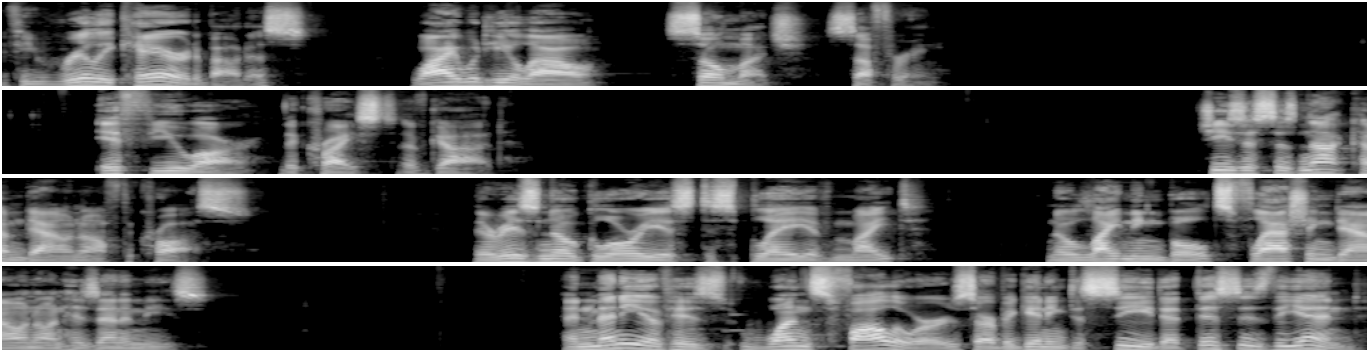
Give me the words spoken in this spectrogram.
if He really cared about us, why would He allow so much suffering? If you are the Christ of God. Jesus does not come down off the cross. There is no glorious display of might, no lightning bolts flashing down on his enemies. And many of his once followers are beginning to see that this is the end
